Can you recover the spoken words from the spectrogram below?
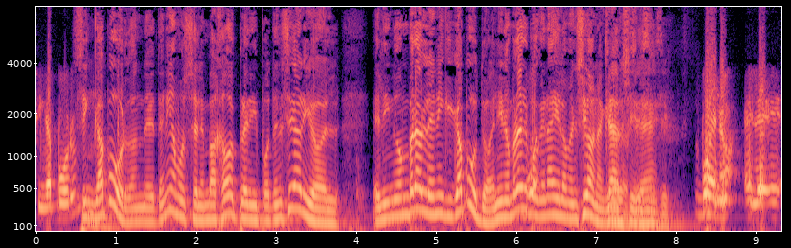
Singapur. Singapur, donde teníamos el embajador plenipotenciario, el, el innombrable Nicky Caputo. El innombrable porque nadie lo menciona, quiero decir. ¿eh? Bueno, eh,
